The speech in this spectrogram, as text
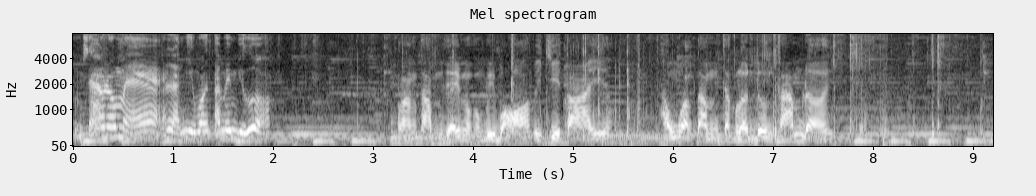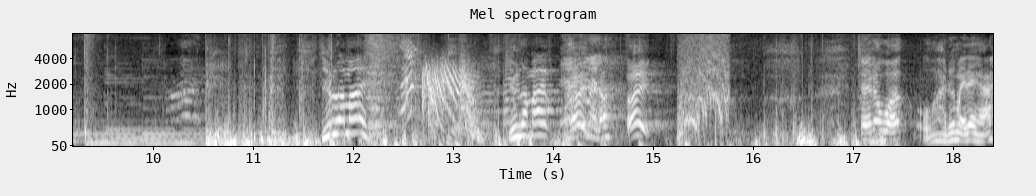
Không sao đâu mà Anh làm gì quan tâm em dữ rồi Quan tâm vậy mà còn bị bỏ, bị chia tay á Không quan tâm chắc lên đường tám đời. Dương Lâm ơi! Dương Lâm ơi! Hai đứa mày đâu? Ê! Chạy đâu rồi Ủa hai đứa mày đây hả?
